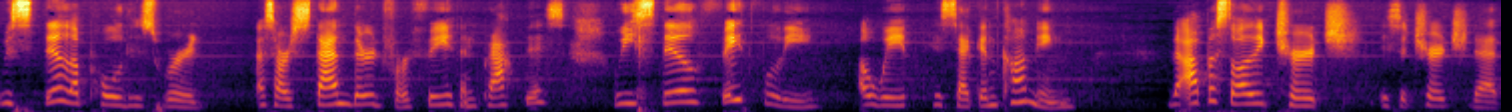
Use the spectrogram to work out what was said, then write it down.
We still uphold his word as our standard for faith and practice. We still faithfully await his second coming. The apostolic church is a church that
